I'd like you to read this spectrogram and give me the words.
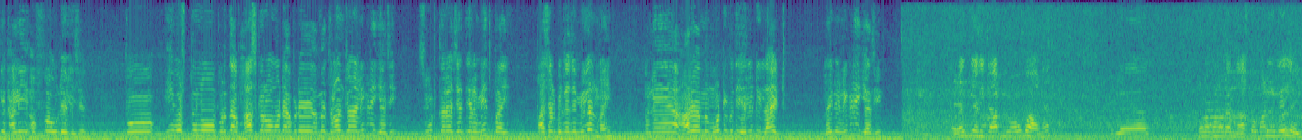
કે ખાલી અફવા ઉડેલી છે? તો એ વસ્તુનો પર્દાફાશ કરવા માટે આપણે, અમે ત્રણ જણા નીકળી ગયા છીએ. શૂટ કરે છે અત્યારે મિતભાઈ, પાછળ બેઠા છે મિલનભાઈ. અને હારે અમે મોટી બધી એલઈડી લાઇટ લઈને નીકળી ગયા છીએ. રહી ગયા છીએ ચા પીવા ઊભા અને એટલે થોડો ઘણો કાંઈક નાસ્તો પાણી લઈ લઈ.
